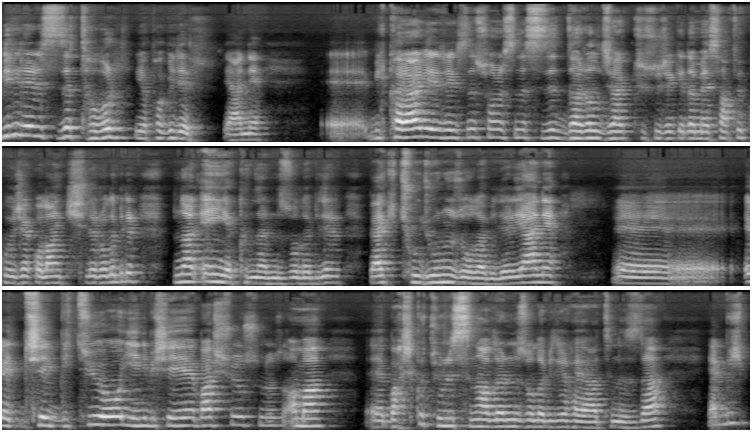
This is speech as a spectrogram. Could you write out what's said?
birileri size tavır yapabilir. Yani e, bir karar vereceksiniz sonrasında size darılacak, küsecek ya da mesafe koyacak olan kişiler olabilir. Bunlar en yakınlarınız olabilir. Belki çocuğunuz olabilir. Yani e, evet bir şey bitiyor, yeni bir şeye başlıyorsunuz ama başka türlü sınavlarınız olabilir hayatınızda. Yani bir,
